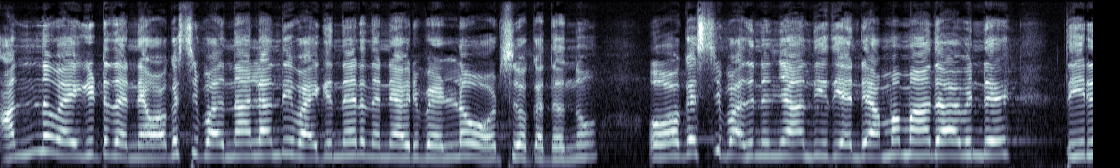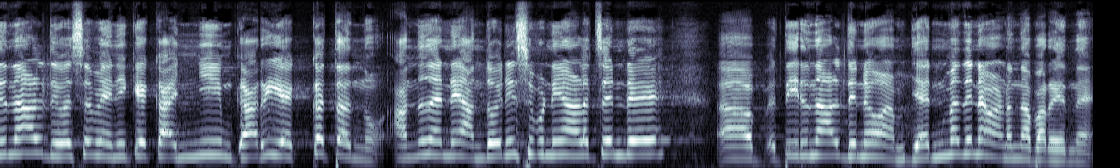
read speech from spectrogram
അന്ന് വൈകിട്ട് തന്നെ ഓഗസ്റ്റ് പതിനാലാം തീയതി വൈകുന്നേരം തന്നെ അവർ വെള്ളവും ഓട്സും ഒക്കെ തന്നു. ഓഗസ്റ്റ് പതിനഞ്ചാം തീയതി എന്റെ അമ്മ മാതാവിന്റെ തിരുനാൾ ദിവസം എനിക്ക് കഞ്ഞിയും കറിയൊക്കെ തന്നു. അന്ന് തന്നെ അന്തോനീസ് പുണ്യാളച്ചന്റെ തിരുനാൾ ദിനമാണ് ജന്മദിനമാണെന്നാണ് പറയുന്നത്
